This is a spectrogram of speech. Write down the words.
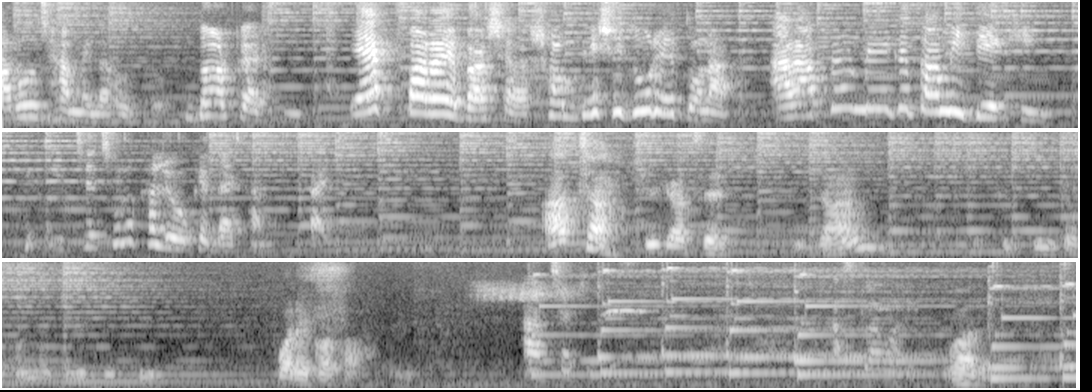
আরও ঝামেলা হতো। দরকার কি? এক পাড়ায় বাসা সব বেশি দূরে তো না। আর আপনার মেয়েকে তো আমি দেখি। ইচ্ছে ছিল খালি ওকে দেখান তাই। আচ্ছা ঠিক আছে। যান একটু চিন্তা ভাবনা করে দেখি। পরে কথা আচ্ছা ঠিক আছে। আসসালামু আলাইকুম।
